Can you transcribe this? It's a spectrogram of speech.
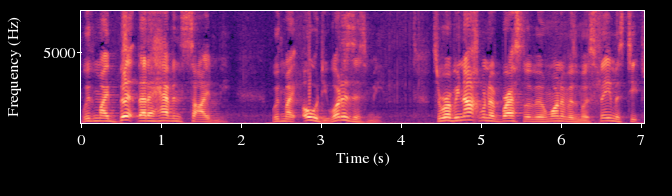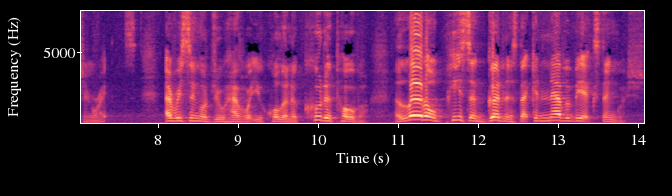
with my bit that I have inside me, with my odi. What does this mean? So Rabbi Nachman of Breslov, in one of his most famous teaching, writes, Every single Jew has what you call an akuda tova, a little piece of goodness that can never be extinguished.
